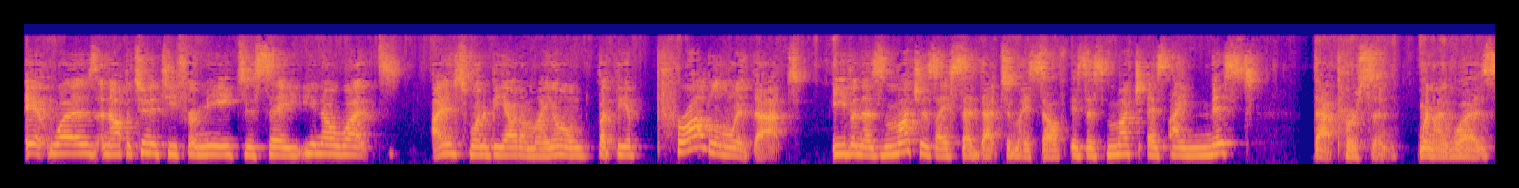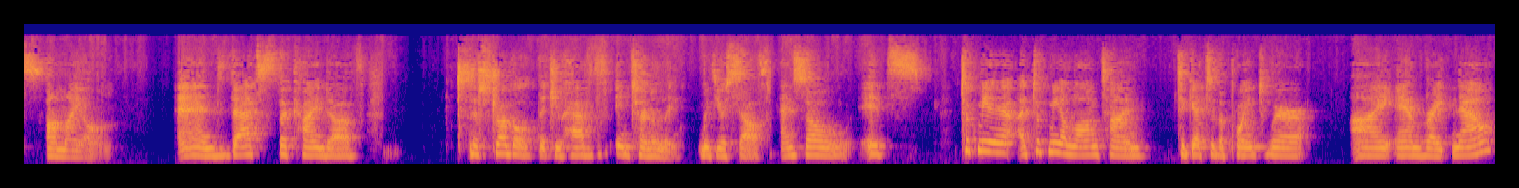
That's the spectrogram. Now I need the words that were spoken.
it was an opportunity for me to say, you know what? I just want to be out on my own. But the problem with that, even as much as I said that to myself, is as much as I missed that person when I was on my own. And that's the kind of the struggle that you have internally with yourself. And so it's took me it took me a long time to get to the point where I am right now,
